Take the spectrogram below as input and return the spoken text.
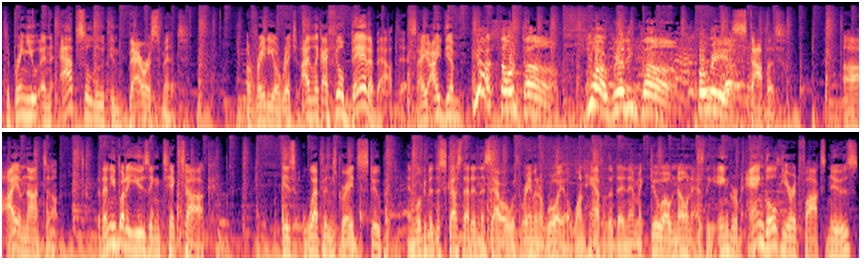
to bring you an absolute embarrassment of Radio Richard. I like. I feel bad about this. I, I am. You are so dumb. You are really dumb. For real. Stop it. Uh, I am not dumb, but anybody using TikTok is weapons grade stupid, and we're going to discuss that in this hour with Raymond Arroyo, one half of the dynamic duo known as the Ingraham Angle here at Fox News.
